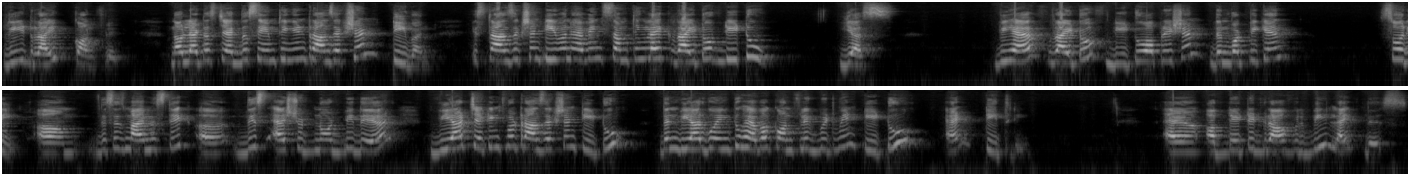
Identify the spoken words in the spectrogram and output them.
read write conflict. Now let us check the same thing in transaction T1. Is transaction T1 having something like write of D2? Yes. We have write of D2 operation. Then what we can? Sorry, um, this is my mistake. Uh, this S should not be there. We are checking for transaction T2. Then we are going to have a conflict between T2 and T3. Uh, updated graph will be like this.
